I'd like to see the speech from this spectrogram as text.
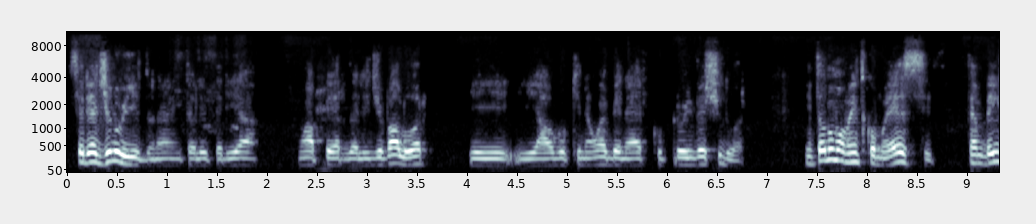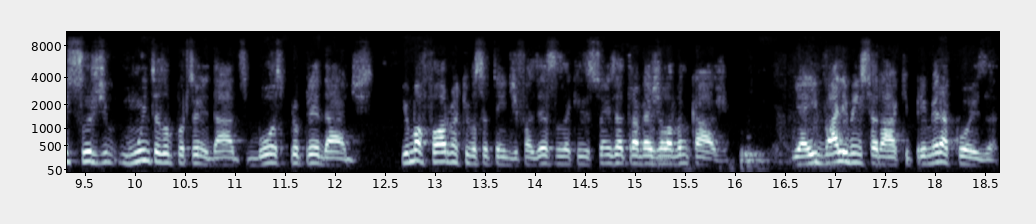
seria diluído, né? Então ele teria uma perda ali de valor e, e algo que não é benéfico para o investidor. Então, num momento como esse, também surgem muitas oportunidades, boas propriedades. E uma forma que você tem de fazer essas aquisições é através de alavancagem. E aí vale mencionar que, primeira coisa,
